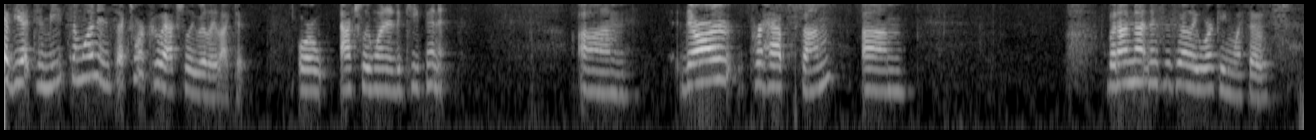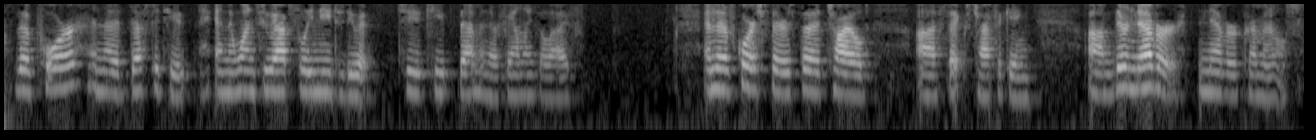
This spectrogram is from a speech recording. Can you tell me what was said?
have yet to meet someone in sex work who actually really liked it or actually wanted to keep in it. Um, there are perhaps some, um, but I'm not necessarily working with those the poor and the destitute and the ones who absolutely need to do it to keep them and their families alive. And then, of course, there's the child uh, sex trafficking. Um, they're never, never criminals.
